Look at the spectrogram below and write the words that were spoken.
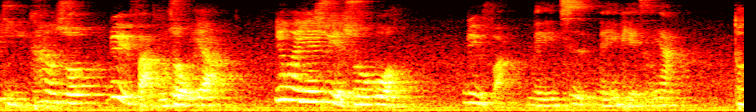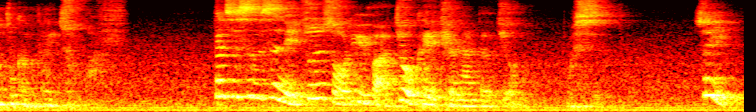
抵抗说律法不重要，因为耶稣也说过，律法每一字每一撇怎么样都不可废除啊。但是是不是你遵守律法就可以全然得救？不是。所以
